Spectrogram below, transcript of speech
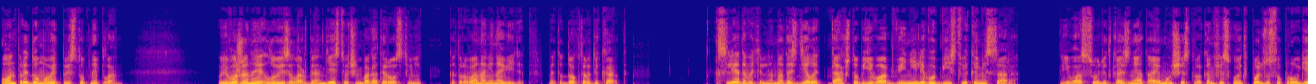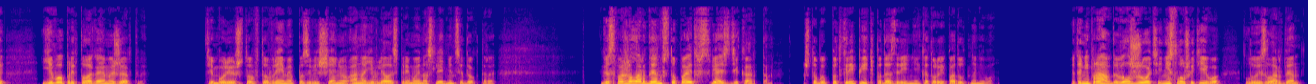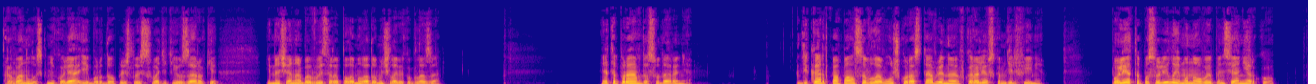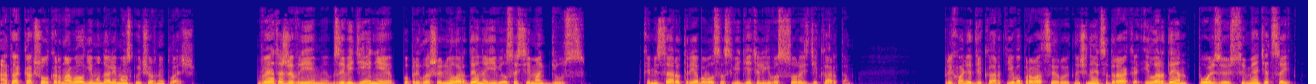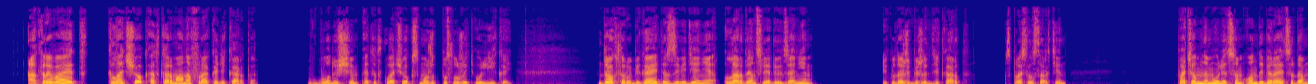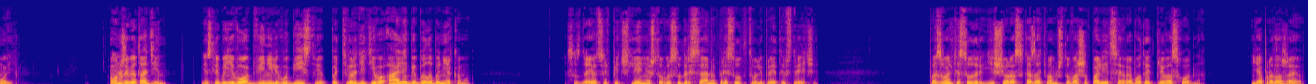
Он придумывает преступный план. У его жены, Луизы Лорден, есть очень богатый родственник, которого она ненавидит. Это доктор Декарт. Следовательно, надо сделать так, чтобы его обвинили в убийстве комиссара. Его осудят, казнят, а имущество конфискуют в пользу супруги его предполагаемой жертвы. Тем более, что в то время, по завещанию, она являлась прямой наследницей доктора. Госпожа Лорден вступает в связь с Декартом, чтобы подкрепить подозрения, которые падут на него. «Это неправда, вы лжете, не слушайте его!» Луиза Лорден рванулась к Николя, и Бурдо пришлось схватить ее за руки, иначе она бы выцарапала молодому человеку глаза. «Это правда, сударыня. Декарт попался в ловушку, расставленную в королевском дельфине. Полета посулила ему новую пенсионерку, а так как шел карнавал, ему дали маску и черный плащ. В это же время в заведение по приглашению Лордена явился Симагюс, Комиссару требовался свидетель его ссоры с Декартом. Приходит Декарт, его провоцируют, начинается драка, и Лорден, пользуясь сумятицей, отрывает клочок от кармана фрака Декарта. В будущем этот клочок сможет послужить уликой. Доктор убегает из заведения, Лорден следует за ним. — И куда же бежит Декарт? — спросил Сартин. — По темным улицам он добирается домой. Он живет один. Если бы его обвинили в убийстве, подтвердить его алиби было бы некому. Создается впечатление, что вы, сударь, сами присутствовали при этой встрече. Позвольте, сударь, еще раз сказать вам, что ваша полиция работает превосходно. Я продолжаю.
